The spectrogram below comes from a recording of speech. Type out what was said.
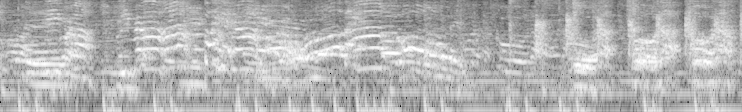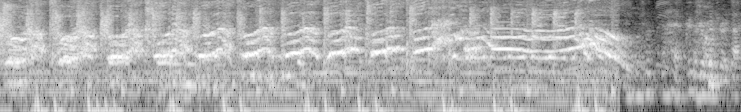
Ibra! Ibra! Bang it! That's because you're under attack.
